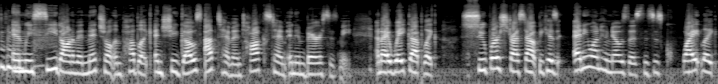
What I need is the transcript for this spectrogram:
and we see Donovan Mitchell in public, and she goes up to him and talks to him and embarrasses me. And I wake up like super stressed out because anyone who knows this, this is quite like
